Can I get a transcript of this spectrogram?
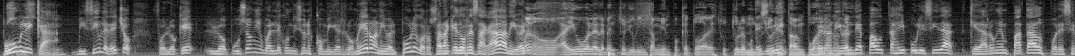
pública, sí. visible. De hecho, fue lo que lo puso en igual de condiciones con Miguel Romero a nivel público. Rosana quedó rezagada a nivel Bueno, ahí hubo el elemento Yulín también, porque toda la estructura del de municipio Yulín. estaba empujando. Pero a nivel de pautas y publicidad quedaron empatados por Sí,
